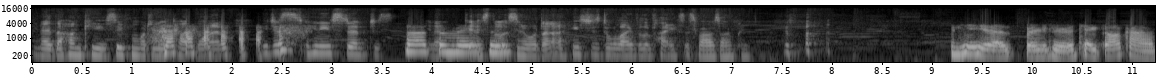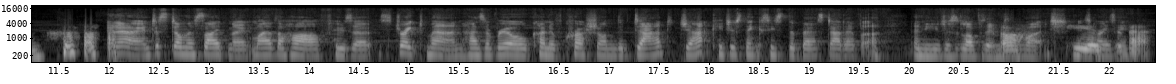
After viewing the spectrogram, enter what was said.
You know, the hunky supermodel type one. He just he needs to just That's you know get his thoughts in order. He's just all over the place as far as I'm concerned. Yes, very true. It takes all kinds. I know. And just on the side note, my other half, who's a straight man, has a real kind of crush on the dad, Jack. He just thinks he's the best dad ever, and he just loves him so Oh, much. he it's is crazy. the best.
